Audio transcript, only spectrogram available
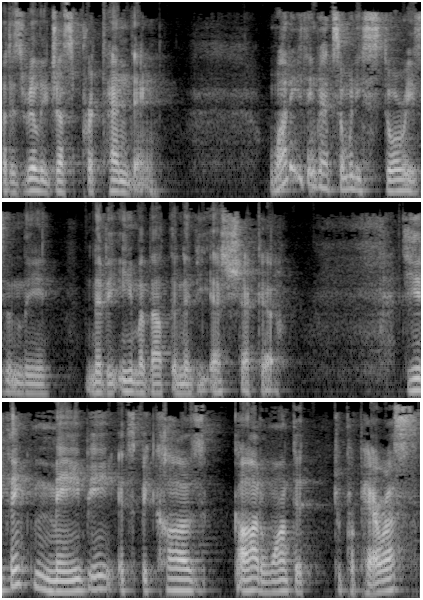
but is really just pretending. Why do you think we have so many stories in the Nevi'im about the Nevi'eh Sheker? Do you think maybe it's because God wanted to prepare us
